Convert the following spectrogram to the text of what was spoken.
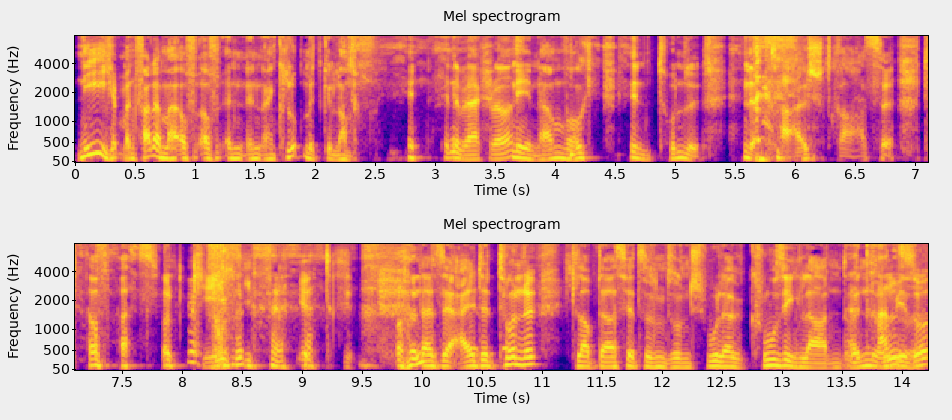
Nee, ich habe meinen Vater mal auf, auf, in, in einen Club mitgenommen. Pinneberg, oder? Nee, in Hamburg, in Tunnel, in der Talstraße. Da war so ein Käfig drin. Und? Das ist der alte Tunnel. Ich glaube, da ist jetzt so ein, so ein schwuler Cruising-Laden drin. irgendwie so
